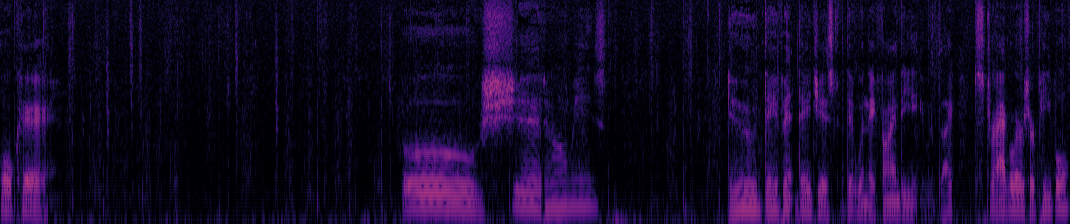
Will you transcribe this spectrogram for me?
Okay. Oh shit, homies. Dude, they've been they just that when they find the like stragglers or people.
